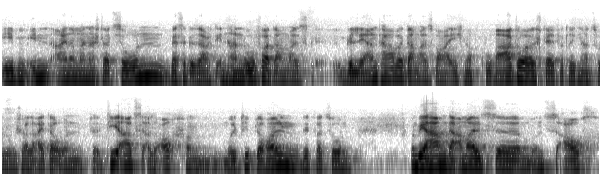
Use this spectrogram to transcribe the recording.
eben in einer meiner Stationen, besser gesagt in Hannover, damals gelernt habe. Damals war ich noch Kurator, stellvertretender zoologischer Leiter und äh, Tierarzt, also auch schon multiple Rollensituationen. Und wir haben damals äh, uns auch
